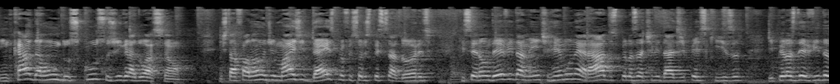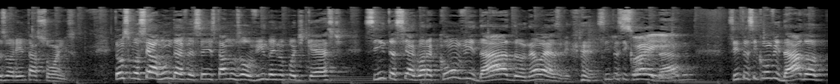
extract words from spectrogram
em cada um dos cursos de graduação. A gente está falando de mais de 10 professores pesquisadores que serão devidamente remunerados pelas atividades de pesquisa e pelas devidas orientações. Então, se você é aluno da FVC e está nos ouvindo aí no podcast, sinta-se agora convidado, né, Wesley? sinta-se convidado. Sinta-se convidado a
